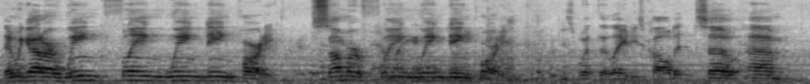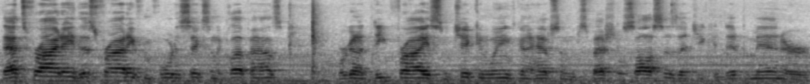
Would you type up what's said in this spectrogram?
Then we got our Wing Fling Wing Ding Party. Summer Fling Wing Ding Party is what the ladies called it. So um, that's Friday, this Friday from 4 to 6 in the clubhouse. We're going to deep fry some chicken wings, going to have some special sauces that you can dip them in or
